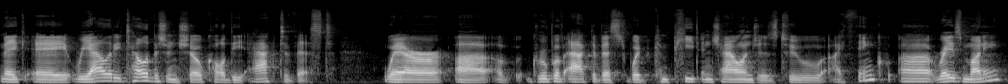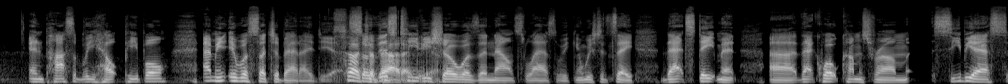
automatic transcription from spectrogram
make a reality television show called The Activist, where uh, a group of activists would compete in challenges to, I think, uh, raise money. and possibly help people. I mean, it was such a bad idea. Such so this TV idea. show was announced last week, and we should say that statement, uh, that quote comes from CBS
